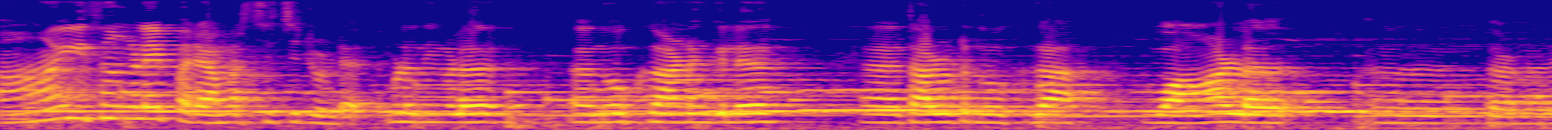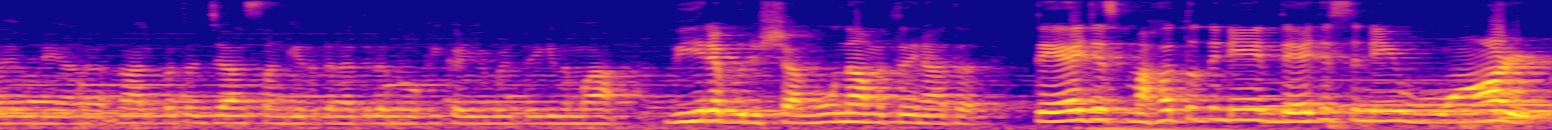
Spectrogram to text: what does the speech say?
ആയുധങ്ങളെ പരാമർശിച്ചിട്ടുണ്ട്. നമ്മൾ നിങ്ങൾ നോക്കുകയാണെങ്കിൽ താഴോട്ട് നോക്കുക. വാൾ എന്താണ് എവിടെയാണ്? നാൽപ്പത്തഞ്ചാം സങ്കീർത്തനത്തിൽ നോക്കിക്കഴിയുമ്പോഴത്തേക്ക് നമ്മൾ വീരപുരുഷ മൂന്നാമത്തതിനകത്ത് തേജസ് മഹത്വത്തിന്റെയും തേജസ്സിന്റെയും വാൾ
